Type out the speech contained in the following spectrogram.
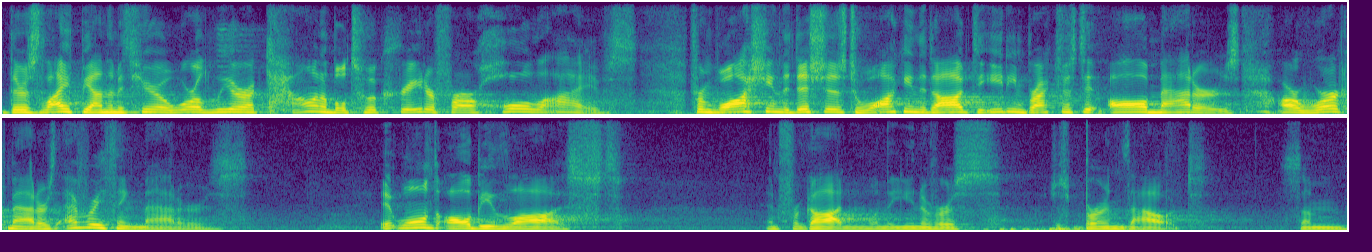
there's life beyond the material world, we are accountable to a creator for our whole lives. From washing the dishes to walking the dog to eating breakfast, it all matters. Our work matters. Everything matters. It won't all be lost and forgotten when the universe just burns out some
